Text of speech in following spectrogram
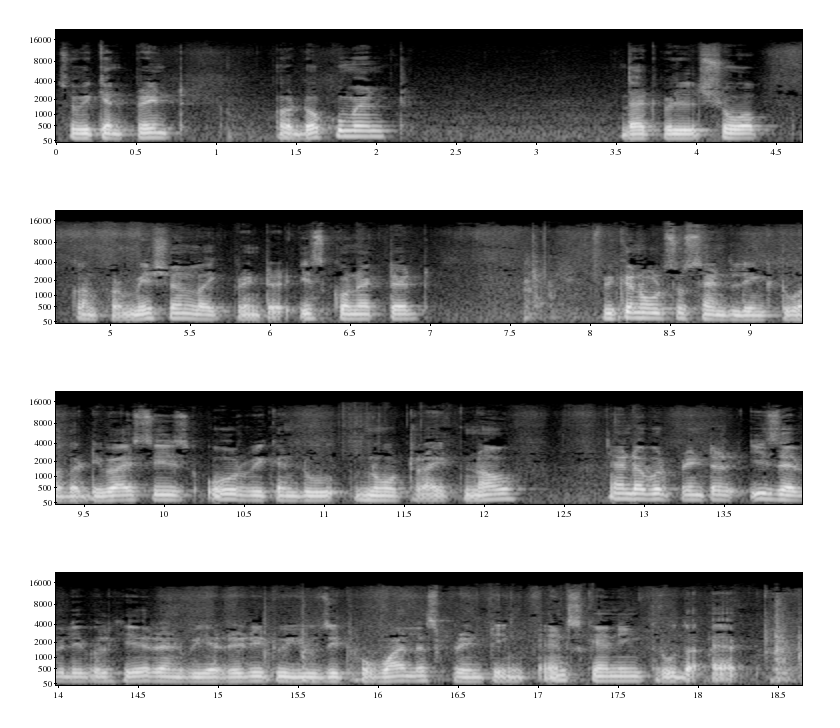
So we can print a document that will show up confirmation like printer is connected. We can also send link to other devices or we can do note right now. And our printer is available here and we are ready to use it for wireless printing and scanning through the app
